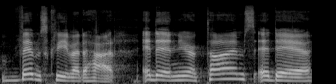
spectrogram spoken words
vem skriver det här? Är det New York Times? Är det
